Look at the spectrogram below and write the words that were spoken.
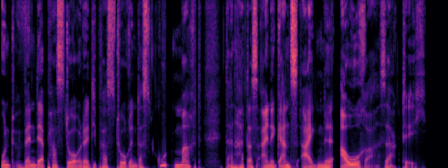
Und wenn der Pastor oder die Pastorin das gut macht, dann hat das eine ganz eigene Aura, sagte ich.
